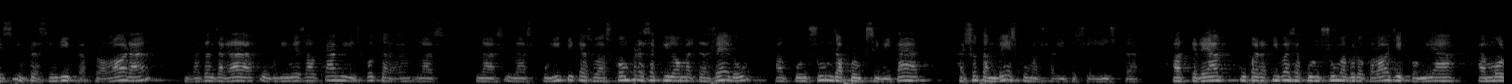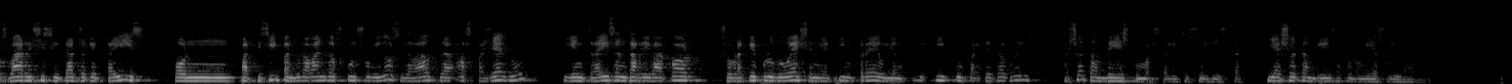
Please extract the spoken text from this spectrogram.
és imprescindible, però alhora a nosaltres ens agrada obrir més el camp i escolta, les, les, les polítiques o les compres a quilòmetre zero, el consum de proximitat, això també és comercialització justa. El crear cooperatives de consum agroecològic, com hi ha en molts barris i ciutats d'aquest país, on participen d'una banda els consumidors i de l'altra els pagesos, i entre ells han d'arribar a acord sobre què produeixen i a quin preu i, a qui comparteix el risc, això també és comercialització justa i això també és economia solidària.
